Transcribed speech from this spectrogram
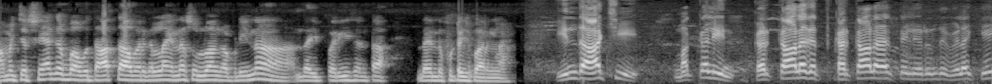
அமைச்சர் சேகர் பாபு தாத்தா அவர்கள்லாம் என்ன சொல்லுவாங்க அப்படின்னா இந்த இப்போ ரீசெண்டாக இந்த இந்த ஃபுட்டேஜ் பாருங்களேன். இந்த ஆட்சி மக்களின் கற்கால கற்காலத்திலிருந்து விலக்கி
